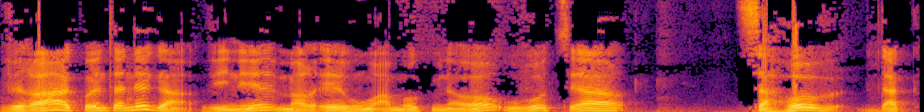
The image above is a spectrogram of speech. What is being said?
וראה הכהן את הנגע, והנה מראהו עמוק מן האור, ובו שיער צהוב דק.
